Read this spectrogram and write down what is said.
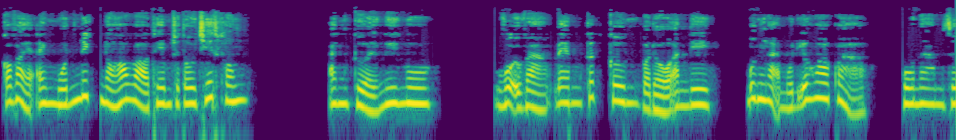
có phải anh muốn ních nó vào thêm cho tôi chết không? Anh cười ngây ngô, vội vàng đem cất cơm và đồ ăn đi, bưng lại một đĩa hoa quả. Cô Nam giơ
